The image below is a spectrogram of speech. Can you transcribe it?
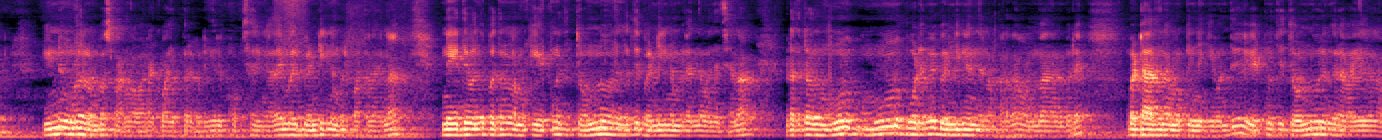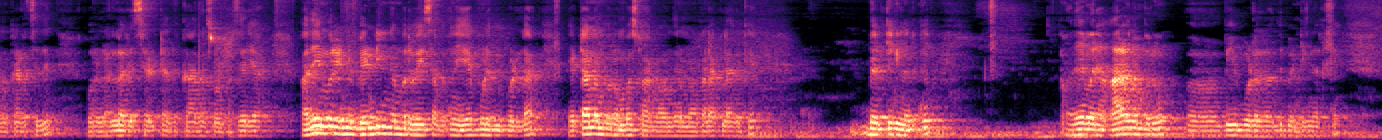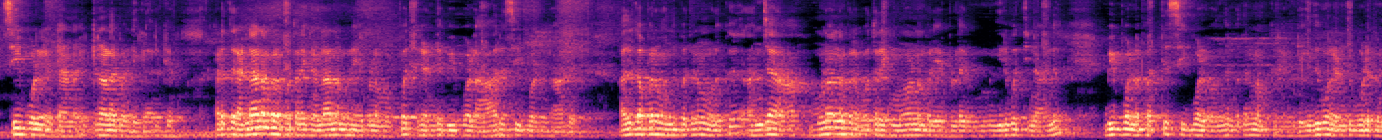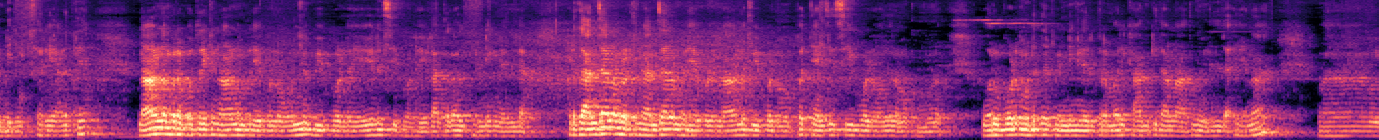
இன்னும் கூட ரொம்ப ஸ்ட்ராங்காக வரக்கு வாய்ப்புகள் இருக்கும். சரிங்க அதே மாதிரி பெண்டிங் நம்பர் பார்த்தோம்னா இன்னைக்கு இது வந்து பார்த்திங்கன்னா நமக்கு எட்நூற்றி தொண்ணூறுங்கிறது பெண்டிங் நம்பர்லேருந்து வந்துச்சுன்னா கிட்டத்தட்ட வந்து மூணு மூணு போர்டுமே பெண்டிங் இருந்த நம்பர் தான் ஒன்பதாம் நம்பரு பட் அது நமக்கு இன்றைக்கி வந்து எட்நூற்றி தொண்ணூறுங்கிற வகையில் நமக்கு கிடச்சிது. ஒரு நல்ல ரிசல்ட் அதுக்காக தான் சொல்கிறேன் சரியா? அதே மாதிரி இன்னும் பெண்டிங் நம்பர் வைஸாக பார்த்தீங்கன்னா ஏ போர்டு பீப்புளில் எட்டாம் நம்பர் ரொம்ப ஸ்ட்ராங்காக வந்து நம்ம கணக்கில் இருக்குது பெண்டிங்கில் இருக்குது அதே மாதிரி ஆறாம் நம்பரும் பி போர்டில் வந்து பெண்டிங்கில் இருக்குது சி போர்டில் எட்டான எட்டு நாளாக பெண்டிங்கில் இருக்குது அடுத்து ரெண்டாம் நம்பரை பொறுத்த வரைக்கும் ரெண்டாம் நம்பர் ஏ போல் முப்பத்தி ரெண்டு பி போல் ஆறு சி போல் நாலு. அதுக்கப்புறம் வந்து பார்த்தீங்கன்னா உங்களுக்கு அஞ்சா மூணாம் நம்பரை பொறுத்த வரைக்கும் மூணாம் நம்பர் ஏ இருபத்தி நாலு பி போலில் பத்து சி போலில் வந்து பார்த்தீங்கன்னா நமக்கு ரெண்டு இதுவும் ரெண்டு போர்டு பெண்டிங் சரி அடுத்து நாலு நம்பரை பொறுத்த வரைக்கும் நாலு நம்பர் ஏ ஒன்று பி போல் ஏழு சி போல் ஏழு அதெல்லாம் பெண்டிங்கில் இல்லை. அடுத்து அஞ்சாம் நம்பர் எடுத்துங்க அஞ்சாம் நம்பர் ஏ நாலு பி போல் முப்பத்தி அஞ்சு சி போல் வந்து நமக்கு மூணு. ஒரு போர்டு மட்டும்தான் பெண்டிங்கில் இருக்கிற மாதிரி காமிக்குது ஆனால் அதுவும் இல்லை. ஏன்னா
